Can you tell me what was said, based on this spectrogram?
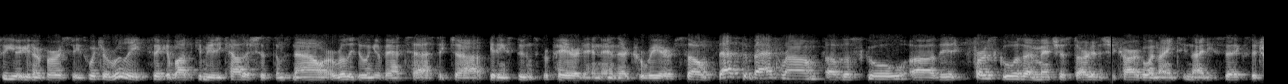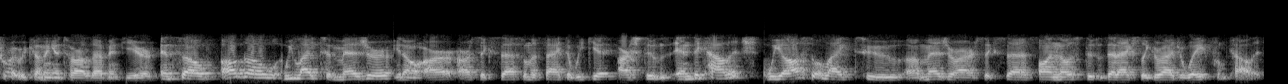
two-year universities, which are really, think about the community college systems now are really doing a fantastic job getting students prepared in, in their career. So that's the background of the school. Uh, the first school, as I mentioned, started in Chicago in 1996. Detroit, we're coming into our 11th year. And so, although we like to measure, you know, our, our success on the fact that we get our students into college, we also like to uh, measure our success on those students that actually graduate from college.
